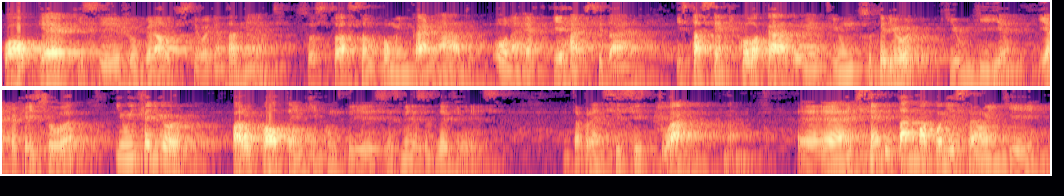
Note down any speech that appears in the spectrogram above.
qualquer que seja o grau de seu adiantamento, sua situação como encarnado ou na erraticidade, está sempre colocado entre um superior, que o guia e aperfeiçoa, e um inferior, para o qual tem que cumprir esses mesmos deveres. Então, para a gente se situar, né? é, a gente sempre está numa condição em que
